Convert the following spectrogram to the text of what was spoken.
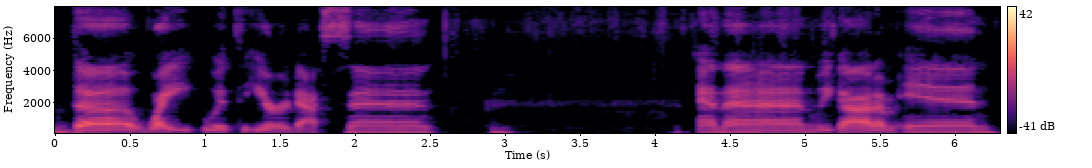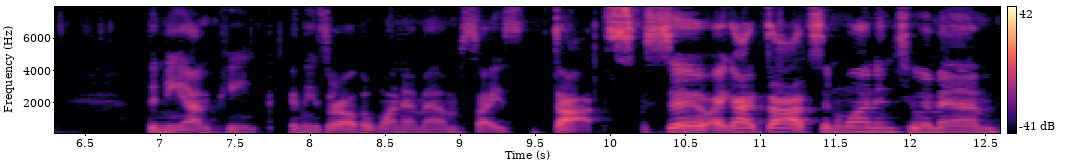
the white with iridescent. And then we got them in the neon pink. And these are all the 1mm size dots. So I got dots in 1 and 2mm.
